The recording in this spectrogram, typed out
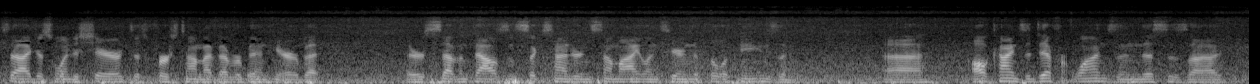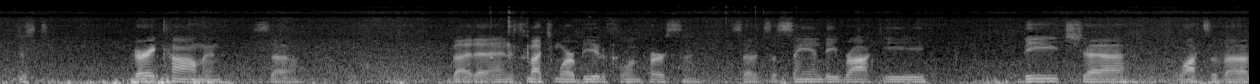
So I just wanted to share. It's the first time I've ever been here, but there's 7,600 and some islands here in the Philippines, and uh, all kinds of different ones, and this is uh, just very common so. But uh, and it's much more beautiful in person. So it's a sandy rocky beach uh, lots of uh,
